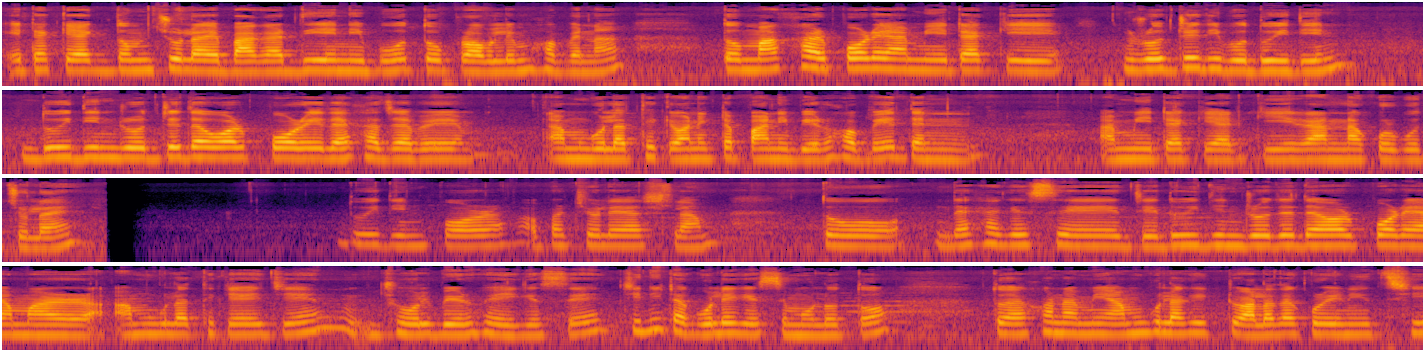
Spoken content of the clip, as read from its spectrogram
এটাকে একদম চুলায় বাগার দিয়ে নিব, তো প্রবলেম হবে না। তো মাখার পরে আমি এটাকে রোদ্রে দিব দুই দিন। দুই দিন রোদ্রে দেওয়ার পরে দেখা যাবে আমগুলা থেকে অনেকটা পানি বের হবে দেন আমি এটাকে আর কি রান্না করব চুলায়। দুই দিন পর আবার চলে আসলাম। তো দেখা গেছে যে দুই দিন রোদে দেওয়ার পরে আমার আমগুলা থেকে যে ঝোল বের হয়ে গেছে, চিনিটা গলে গেছে মূলত। তো এখন আমি আমগুলাকে একটু আলাদা করে নিচ্ছি।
